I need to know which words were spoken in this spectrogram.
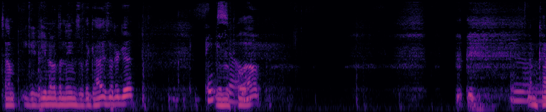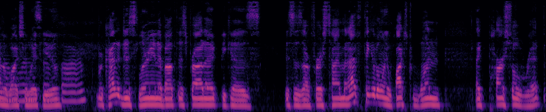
Tell, you, you know the names of the guys that are good? I think You to pull so. out? I'm I'm kinda watching with you. we're kind of just learning about this product because this is our first time and i think i've only watched one like partial rip.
